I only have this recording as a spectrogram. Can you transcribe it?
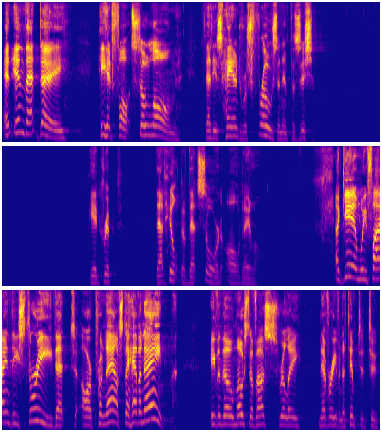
And in that day, he had fought so long that his hand was frozen in position. He had gripped that hilt of that sword all day long. Again, we find these three that are pronounced, they have a name, even though most of us really never even attempted to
